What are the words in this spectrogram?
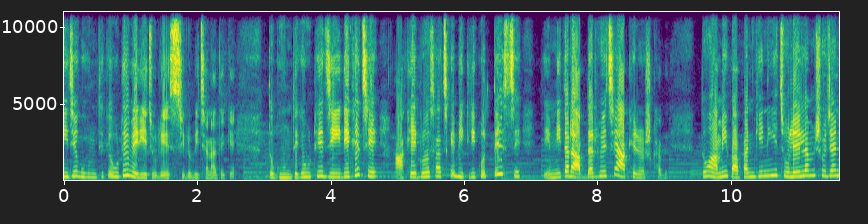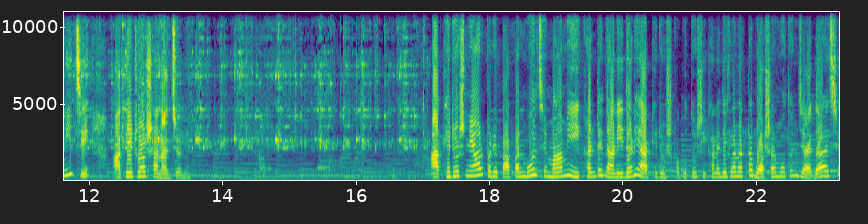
নিজে ঘুম থেকে উঠে বেরিয়ে চলে এসেছিল বিছানা থেকে। তো ঘুম থেকে উঠে যেই দেখেছে আখের রস আজকে বিক্রি করতে এসছে তেমনি তার আবদার হয়েছে আখের রস খাবে। তো আমি পাপানকে নিয়ে চলে এলাম সোজা নিচে আখের রস আনার জন্য। আখের রস নেওয়ার পরে পাপান বলছে, মা, আমি এইখানটায় দাঁড়িয়ে দাঁড়িয়ে আখের রস খাব। তো সেখানে দেখলাম একটা বসার মতন জায়গা আছে।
